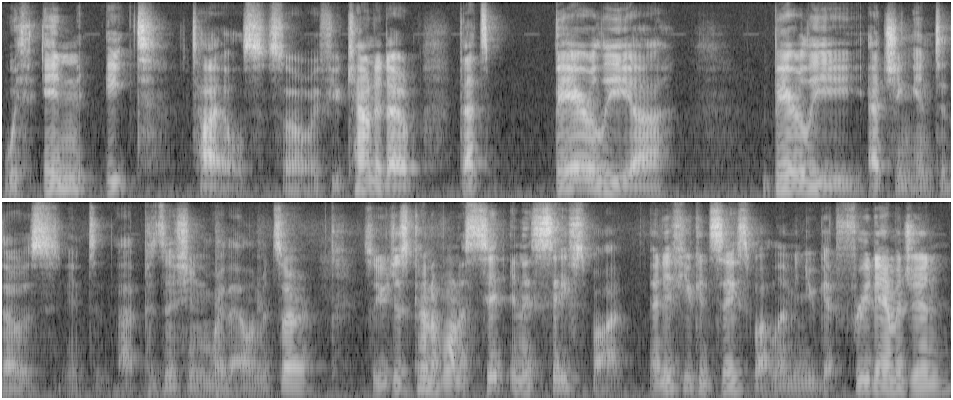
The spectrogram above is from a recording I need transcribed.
within eight tiles. So if you count it out, that's barely, uh, barely etching into those, into that position where the elements are. So you just kind of want to sit in a safe spot. And if you can safe spot Limon, you get free damage in,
